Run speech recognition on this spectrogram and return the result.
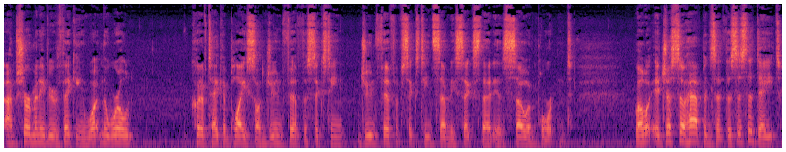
I'm sure many of you are thinking, what in the world could have taken place on June 5th of 16 June 5th of 1676 that is so important? Well, it just so happens that this is the date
